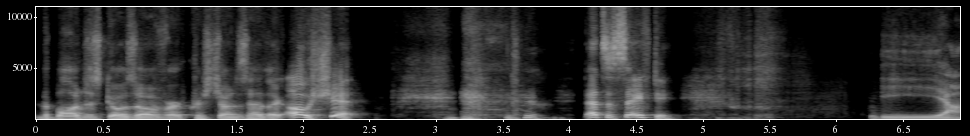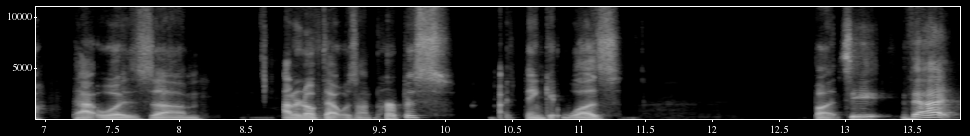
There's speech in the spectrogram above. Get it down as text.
the ball just goes over Chris Jones' head like, oh shit, that's a safety. Yeah, that was um I don't know if that was on purpose I think it was. But See that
